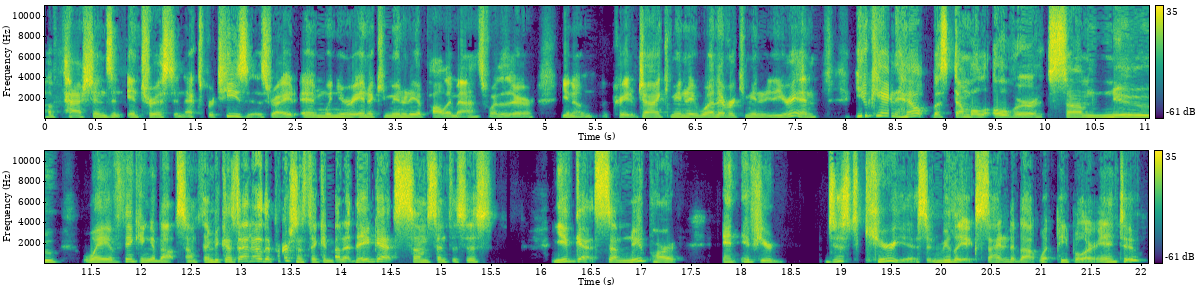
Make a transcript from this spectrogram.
of passions and interests and expertises, right? And when you're in a community of polymaths, whether they're, you know, creative giant community, whatever community you're in, you can't help but stumble over some new way of thinking about something because that other person's thinking about it. They've got some synthesis, you've got some new part. And if you're just curious and really excited about what people are into,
